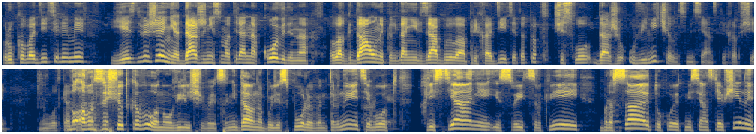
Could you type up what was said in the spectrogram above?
руководителями. Есть движение, даже несмотря на ковид и на локдауны, когда нельзя было приходить, это то число даже увеличилось мессианских общин. Ну, вот ну а вот за счет кого оно увеличивается? Недавно были споры в интернете, okay. вот христиане из своих церквей бросают, уходят в мессианские общины,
